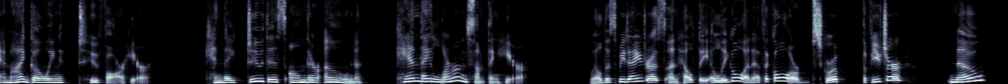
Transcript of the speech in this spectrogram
Am I going too far here? Can they do this on their own? Can they learn something here? Will this be dangerous, unhealthy, illegal, unethical, or screw up the future? No?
